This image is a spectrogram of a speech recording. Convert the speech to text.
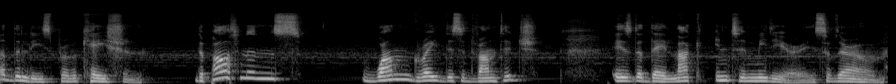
at the least provocation. The Parthenons' one great disadvantage is that they lack intermediaries of their own,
